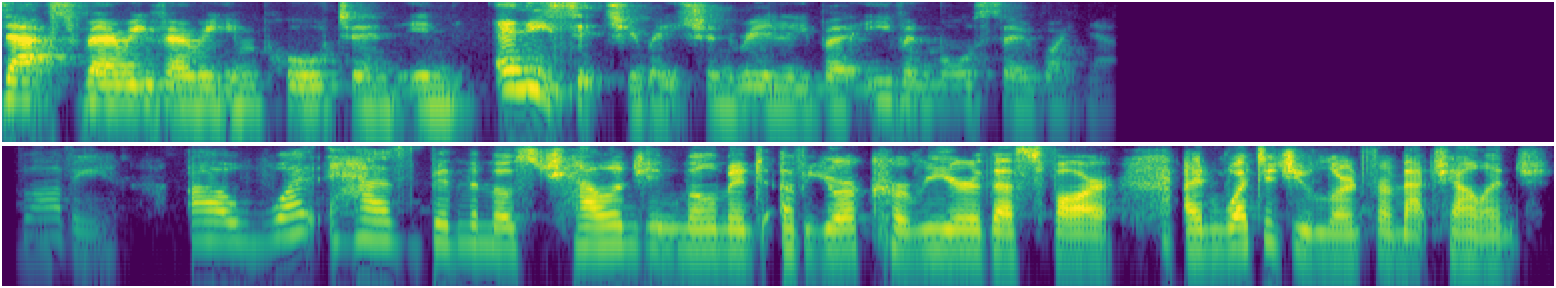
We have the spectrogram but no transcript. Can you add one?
That's very very important in any situation really but even more so right now. Flavie, uh, what has been the most challenging moment of your career thus far and what did you learn from that challenge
